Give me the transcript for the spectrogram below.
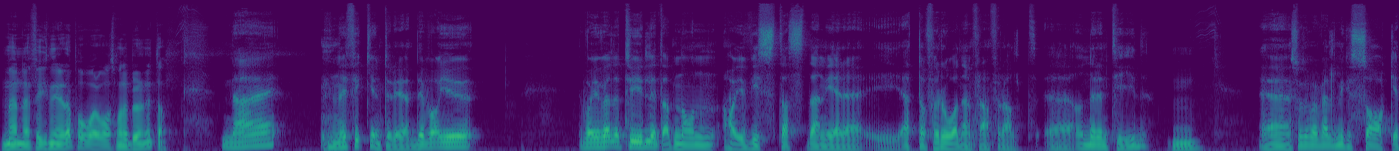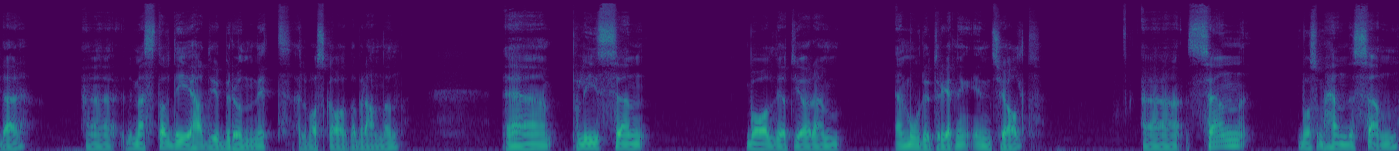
Men fick ni reda på vad det var som hade brunnit då? Nej, vi fick ju inte det. Det var ju, det var ju väldigt tydligt att någon har ju vistats där nere i ett av förråden framför allt eh, under en tid. Eh, så det var väldigt mycket saker där. Eh, det mesta av det hade ju brunnit eller var skadat av branden. Eh, polisen valde att göra en, en mordutredning initialt. Eh, sen, vad som hände sen,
